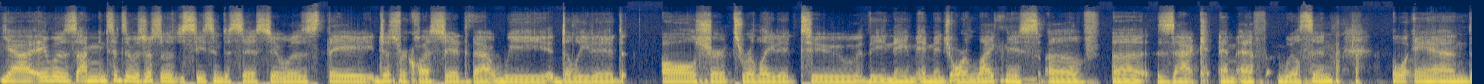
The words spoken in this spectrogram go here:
Yeah, it was. I mean, since it was just a cease and desist, it was they just requested that we deleted all shirts related to the name, image, or likeness of uh, Zach MF Wilson, and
